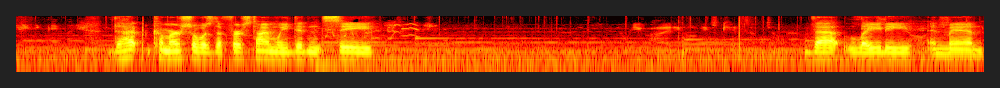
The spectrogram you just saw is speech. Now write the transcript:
think they would have. That commercial was the first time we didn't see Where were you hiding all these kids up till now? that lady and man.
